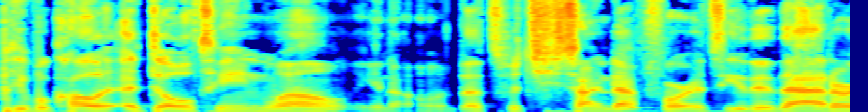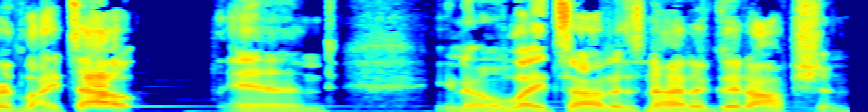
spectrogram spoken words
people call it adulting. Well, you know, that's what you signed up for. It's either that or lights out. And, you know, lights out is not a good option.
